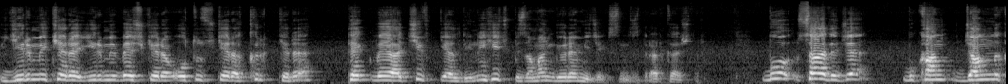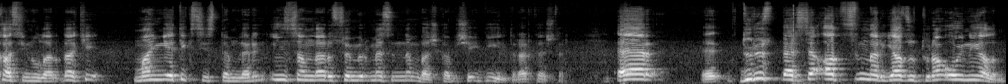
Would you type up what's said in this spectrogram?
20 kere, 25 kere, 30 kere, 40 kere tek veya çift geldiğini hiçbir zaman göremeyeceksinizdir arkadaşlar. Bu sadece bu kan canlı kasinolardaki manyetik sistemlerin insanları sömürmesinden başka bir şey değildir arkadaşlar. Eğer e, dürüstlerse atsınlar yazı tura oynayalım.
